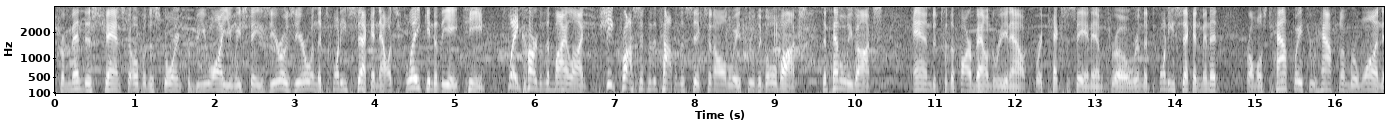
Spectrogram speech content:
tremendous chance to open the scoring for BYU. We stay 0 0 in the 22nd. Now it's Flake into the 18. Flake hard to the byline. She crosses to the top of the six and all the way through the goal box, the penalty box, and to the far boundary and out for a Texas A&M throw. We're in the 22nd minute. We're almost halfway through half number one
